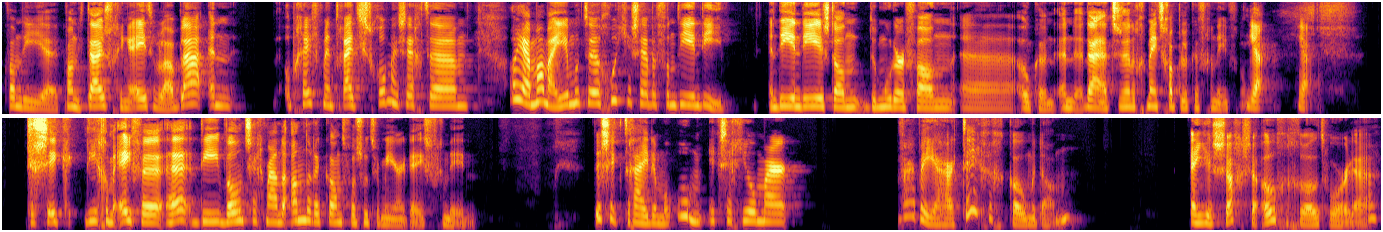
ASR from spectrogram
kwam hij kwam die thuis, we gingen eten, bla bla. En op een gegeven moment draait hij zich om en zegt: uh, Oh ja, mama, je moet groetjes hebben van die en die. En die en die is dan de moeder van uh, ook een. een nou, het is een gemeenschappelijke vriendin van ons. Ja, ja. Dus ik die even, hè, die woont zeg maar aan de andere kant van Zoetermeer, deze vriendin. Dus ik draaide me om. Ik zeg, joh, maar waar ben je haar tegengekomen dan? En je zag zijn ogen groot worden.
